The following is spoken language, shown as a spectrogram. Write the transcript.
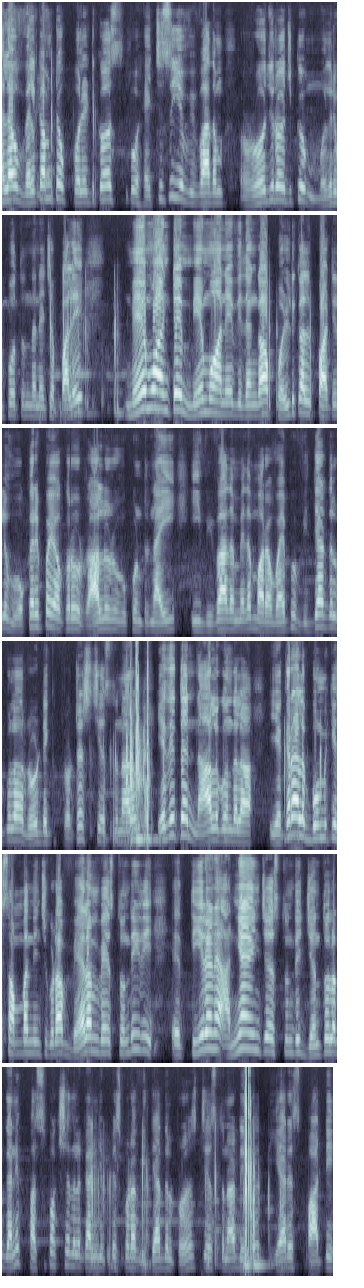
Hello welcome to Politicos HCU వివాదం రోజు రోజుకు ముదిరిపోతుందనే చెప్పాలి. మేము అంటే మేము అనే విధంగా పొలిటికల్ పార్టీలు ఒకరిపై ఒకరు రాళ్ళు రువ్వుకుంటున్నాయి. ఈ వివాదం మీద మరోవైపు విద్యార్థులు కూడా రోడ్డెక్కి ప్రొటెస్ట్ చేస్తున్నారు. ఏదైతే నాలుగు వందల ఎకరాల భూమికి సంబంధించి కూడా వేలం వేస్తుంది ఇది తీరని అన్యాయం చేస్తుంది. జంతువులకు కానీ పశుపక్షులకు కానీ చెప్పేసి కూడా విద్యార్థులు ప్రొటెస్ట్ చేస్తున్నారు. దీంతో టీఆర్ఎస్ పార్టీ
